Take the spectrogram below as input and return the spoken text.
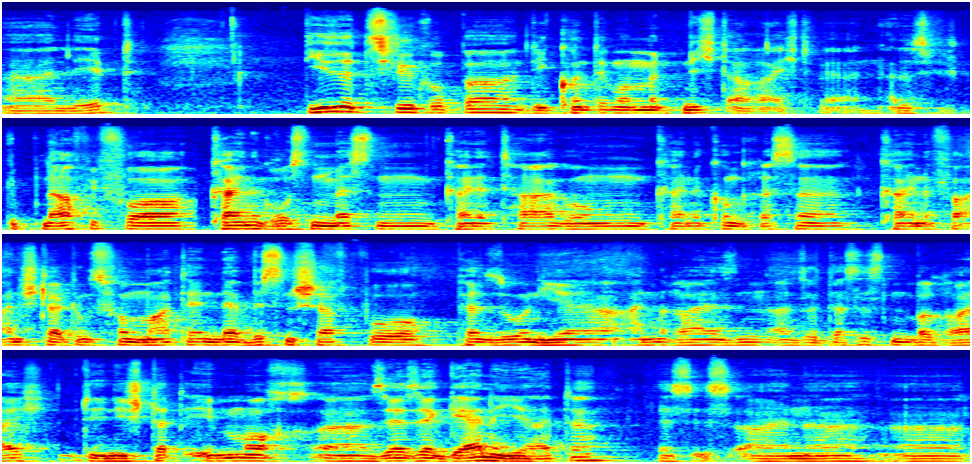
äh, lebt, diese Zielgruppe, die konnte im Moment nicht erreicht werden. Also es gibt nach wie vor keine großen Messen, keine Tagungen, keine Kongresse, keine Veranstaltungsformate in der Wissenschaft, wo Personen hier anreisen. Also das ist ein Bereich, den die Stadt eben auch äh, sehr, sehr gerne hier hatte. Es ist eine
